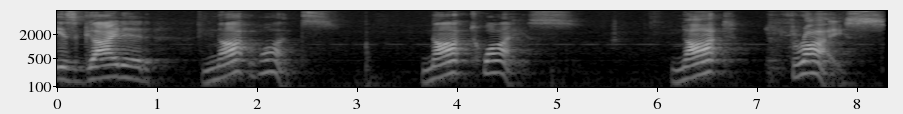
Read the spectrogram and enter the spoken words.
is guided not once, not twice, not thrice,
